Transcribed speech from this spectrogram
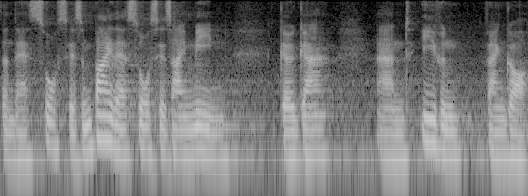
than their sources. And by their sources, I mean Gauguin and even Van Gogh.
